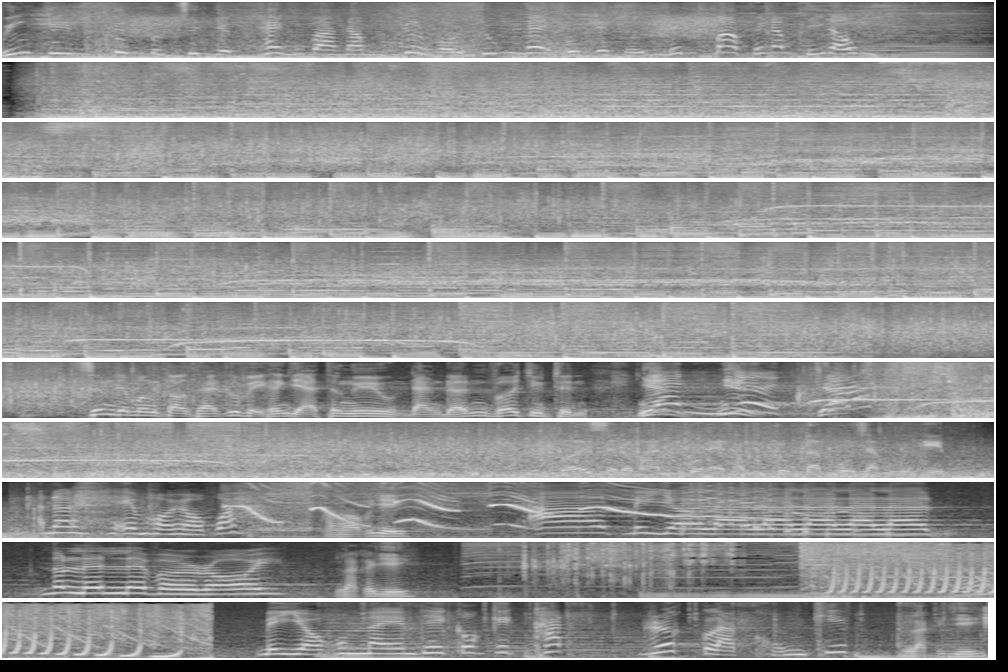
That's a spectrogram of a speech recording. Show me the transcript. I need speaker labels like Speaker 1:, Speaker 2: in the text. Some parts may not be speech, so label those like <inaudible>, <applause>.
Speaker 1: Nguyễn Kim tưng bừng sinh nhật 23 năm cơ hội trúng ngay một giải thưởng đến 3,5 tỷ đồng.
Speaker 2: Xin chào mừng toàn thể quý vị khán giả thân yêu đang đến với chương trình
Speaker 3: Nhanh như chớp.
Speaker 2: với sự đồng hành của hệ thống trung tâm mua sắm Nguyễn Kim.
Speaker 3: Anh ơi, em hồi hộp quá.
Speaker 2: Hồi hộp cái gì?
Speaker 3: À, bây giờ là là là là là nó lên level rồi.
Speaker 2: Là cái gì?
Speaker 3: Bây giờ hôm nay em thấy có cái khách rất là khủng khiếp.
Speaker 2: Là cái gì?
